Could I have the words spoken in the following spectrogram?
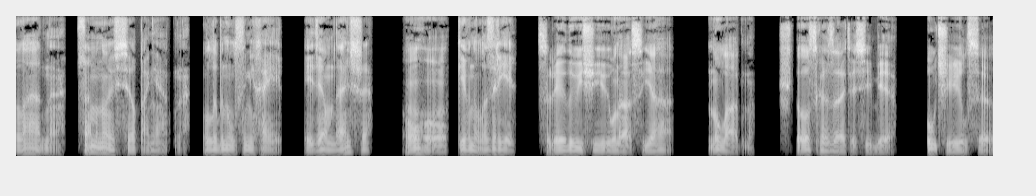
«Ладно, со мной все понятно», — улыбнулся Михаил. «Идем дальше?» «Ого», — кивнула Зриэль. «Следующий у нас я... Ну ладно, что сказать о себе? Учился,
